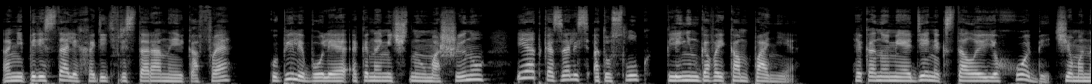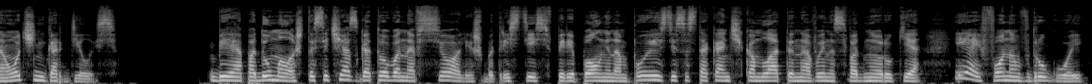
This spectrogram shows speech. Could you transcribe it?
Они перестали ходить в рестораны и кафе, купили более экономичную машину и отказались от услуг клининговой компании. Экономия денег стала ее хобби, чем она очень гордилась. Биа подумала, что сейчас готова на все, лишь бы трястись в переполненном поезде со стаканчиком латте на вынос в одной руке и айфоном в другой,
